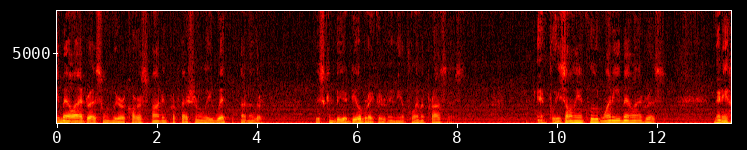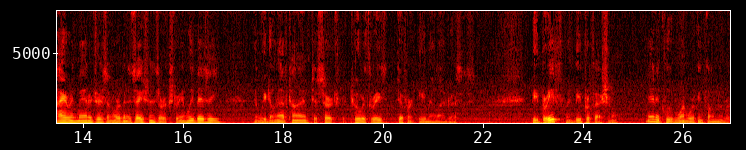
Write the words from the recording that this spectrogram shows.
email address when we are corresponding professionally with another. This can be a deal breaker in the employment process. And please only include one email address. Many hiring managers and organizations are extremely busy, and we don't have time to search for two or three different email addresses. Be brief and be professional, and include one working phone number.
